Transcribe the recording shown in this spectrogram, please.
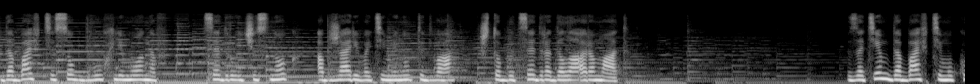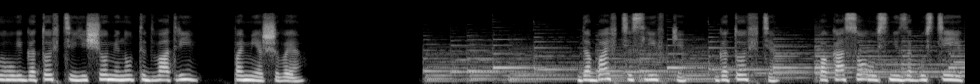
Добавьте сок двух лимонов, цедру и чеснок, обжаривайте минуты два, чтобы цедра дала аромат. Затем добавьте муку и готовьте еще минуты 2-3, помешивая. Добавьте сливки, готовьте, пока соус не загустеет,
